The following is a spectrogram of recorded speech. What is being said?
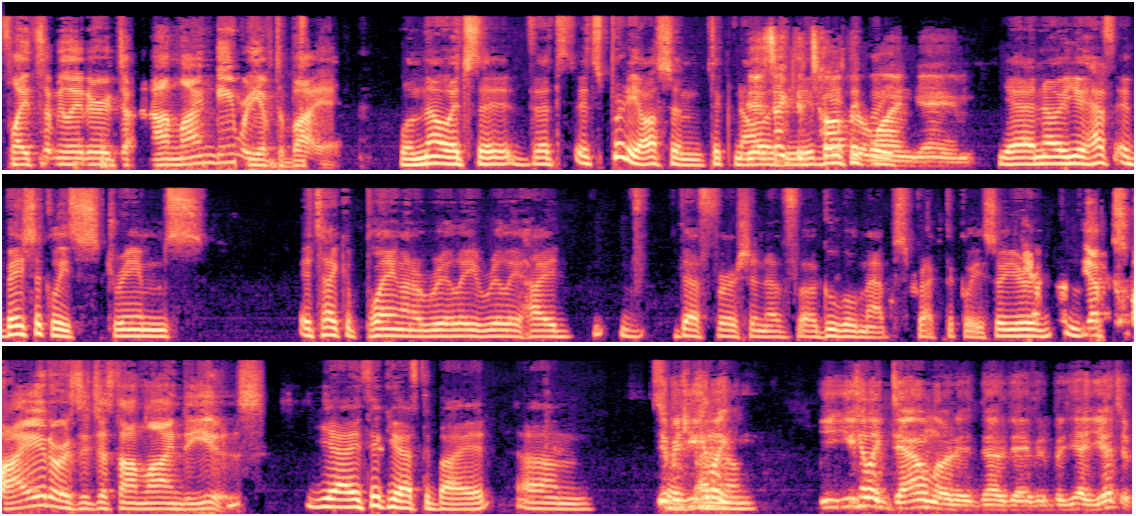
Flight Simulator an online game, or you have to buy it? Well, no, it's the that's it's pretty awesome Yeah, technology. it's like the It top of the basically- line game. Yeah, no, you have it basically streams. It's like playing on a really, really high def version of uh, Google Maps, practically. So you're, You have to buy it, or is it just online to use? yeah, I think you have to buy it. Um, Yeah, so but you can like know. you, you can like download it though, David. But yeah, you have to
